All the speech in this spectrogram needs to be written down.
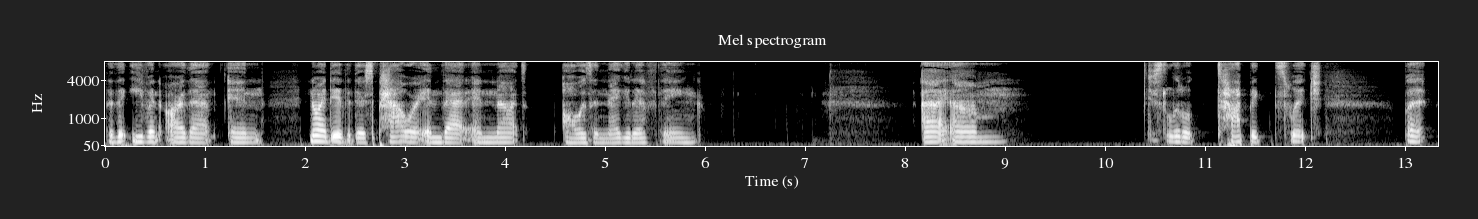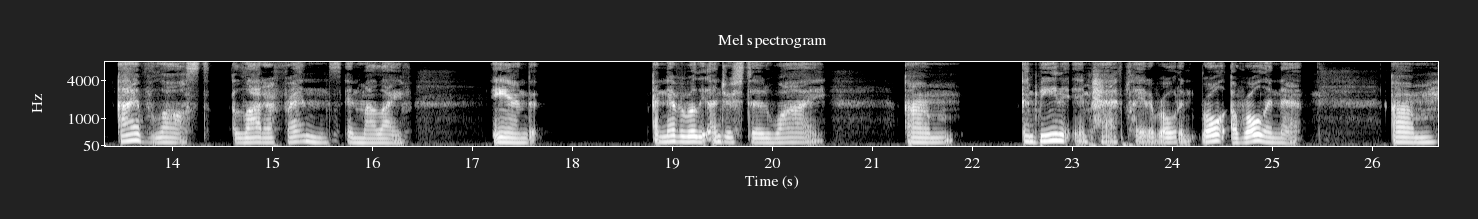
that they even are that and no idea that there's power in that and not always a negative thing. I um just a little topic switch, but I've lost a lot of friends in my life and I never really understood why. Um and being an empath played a role in role a role in that. Um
